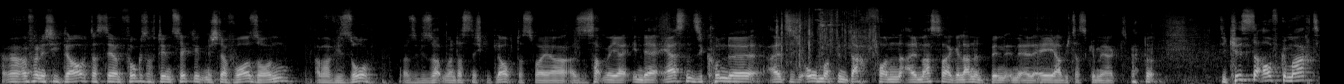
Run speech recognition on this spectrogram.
Hab mir am Anfang nicht geglaubt, dass der Fokus auf den Stick liegt, nicht auf Warzone. Aber wieso? Also wieso hat man das nicht geglaubt? Das war ja, also das hat mir ja in der ersten Sekunde, als ich oben auf dem Dach von Al-Masra gelandet bin in LA, habe ich das gemerkt. Die Kiste aufgemacht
